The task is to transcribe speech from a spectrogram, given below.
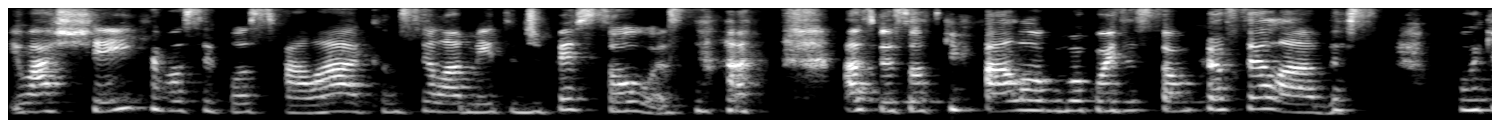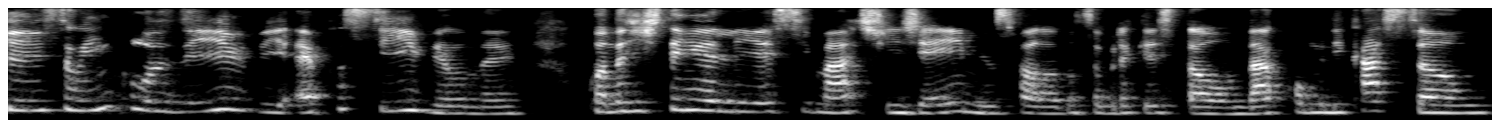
eu achei que você fosse falar cancelamento de pessoas. As pessoas que falam alguma coisa são canceladas. Porque isso, inclusive, é possível, né? Quando a gente tem ali esse Martin Gêmeos falando sobre a questão da comunicação,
